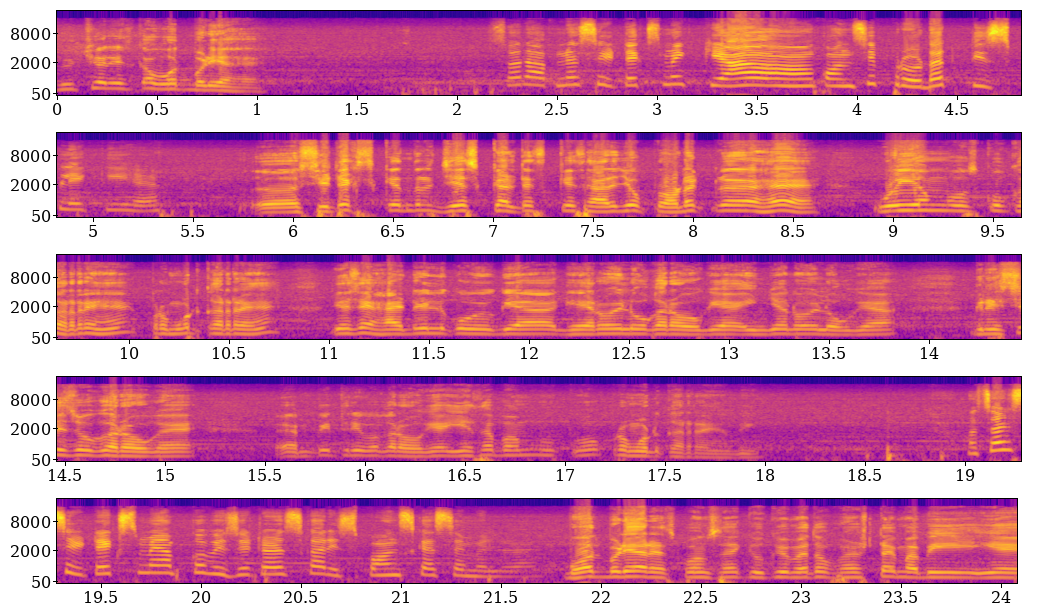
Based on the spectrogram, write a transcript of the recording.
फ्यूचर इसका बहुत बढ़िया है। सर आपने सीटेक्स में क्या कौन सी प्रोडक्ट डिस्प्ले की है? सीटेक्स के अंदर जेस कल्टेक्स के सारे जो प्रोडक्ट है वही हम उसको कर रहे हैं प्रमोट कर रहे हैं। जैसे हाइड्रिल को हो गया गेयर ऑयल वगैरह हो गया इंजन ऑयल हो गया ग्रीसेस वगैरह हो गए एम वगैरह हो गया ये सब हम उसको प्रमोट कर रहे हैं अभी। और सर सीटेक्स में आपको विजिटर्स का रिस्पांस कैसे मिल रहा है? बहुत बढ़िया रिस्पांस है क्योंकि मैं तो फ़र्स्ट टाइम अभी ये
